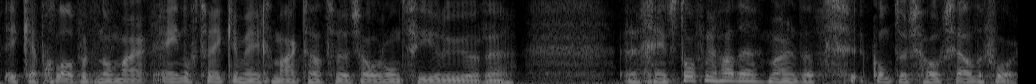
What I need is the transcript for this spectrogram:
Ik heb geloof ik nog maar één of twee keer meegemaakt dat we zo rond vier uur... Uh, geen stof meer hadden. Maar dat komt dus hoogst zelden voor.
